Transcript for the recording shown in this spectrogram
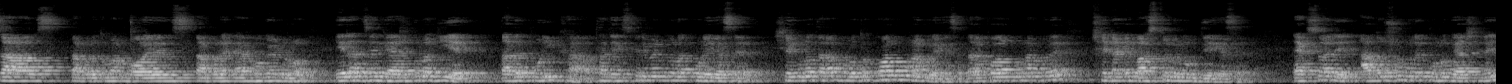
চার্লস তারপরে তোমার বয়েলস, তারপরে অ্যাভোগাড্রো এরা যে গ্যাসগুলো দিয়ে তাদের পরীক্ষা অর্থাৎ এক্সপেরিমেন্টগুলো করে গেছে, সেগুলো তারা মূলত কল্পনা করে গেছে। তারা কল্পনা করে সেটাকে বাস্তবে রূপ দিয়ে গেছে। অ্যাকচুয়ালি আদর্শ বলে কোনো গ্যাস নেই।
